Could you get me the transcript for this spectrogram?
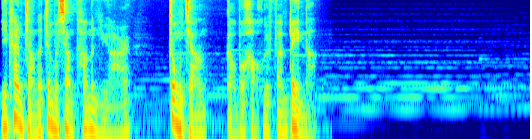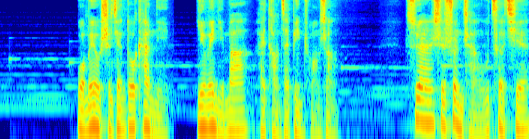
一看长得这么像他们女儿，中奖搞不好会翻倍呢。我没有时间多看你，因为你妈还躺在病床上，虽然是顺产无侧切，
